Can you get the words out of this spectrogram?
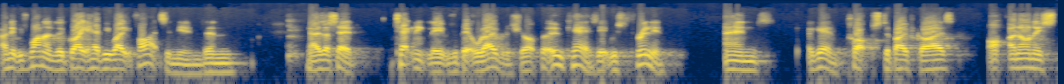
and it was one of the great heavyweight fights in the end. And you know, as I said, technically it was a bit all over the shop, but who cares? It was thrilling. And again, props to both guys. An honest,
